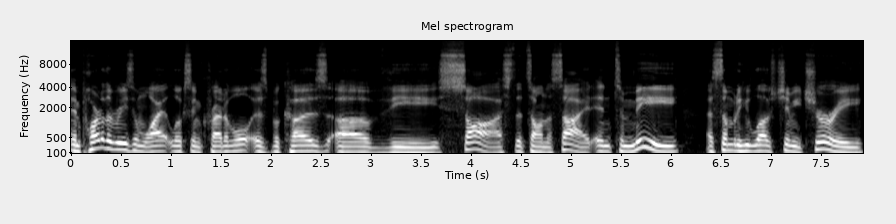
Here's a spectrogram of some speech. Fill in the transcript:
And part of the reason why it looks incredible is because of the sauce that's on the side. And to me, as somebody who loves chimichurri,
